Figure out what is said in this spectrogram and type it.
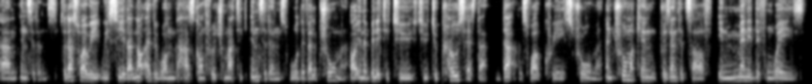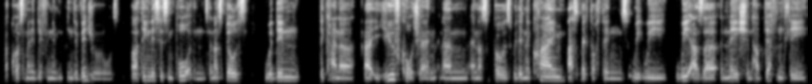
um, incident. So that's why we, we see that not everyone that has gone through traumatic incidents will develop trauma. Or inability to to to process that that's what creates trauma. And trauma can present itself in many different ways across many different in- individuals. But i think this is important and i suppose within the kind of uh, youth culture and, and and I suppose within the crime aspect of things, we we we as a, a nation have definitely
